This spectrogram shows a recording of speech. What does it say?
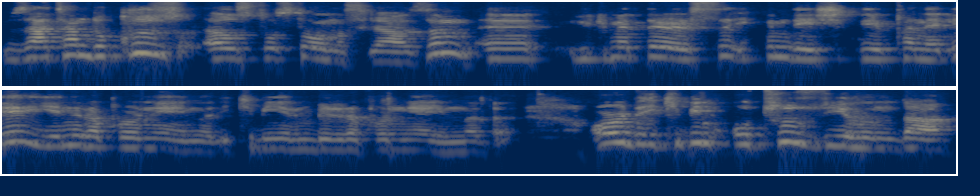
zaten 9 Ağustos'ta olması lazım. E, Hükümetler Arası İklim Değişikliği Paneli yeni raporunu yayınladı. 2021 raporunu yayınladı. Orada 2030 yılında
